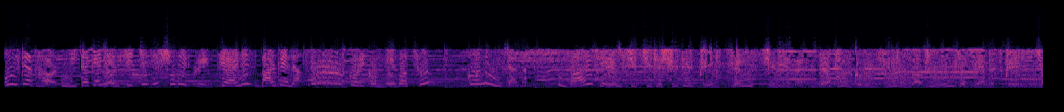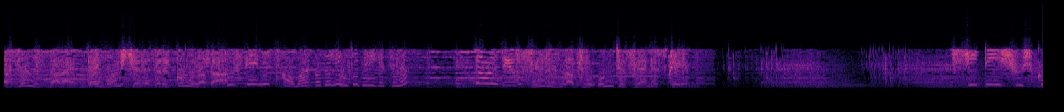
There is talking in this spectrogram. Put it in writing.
উল্টা ধর। উল্টা কেন? চিটচিটে শীতের ক্রিম ফেয়ারনেস বাড়বে না। করে কমবে এবছর কোনো উল্টা না। বাড়বে। তেল চিটচিটে শীতের ক্রিম ফ্রেন্স চিনিয়ে দেয় ব্যবহার করুন Fair Lovely winter fairness cream যা ফ্রেন্স দ্বারায় দেয় ময়শ্চারাইজারের কোমলতা। ফেয়ারনেস কমার বদলে উল্টে বেড়ে গেছে না? Told you. Fair Lovely winter fairness cream শীতে শুষ্ক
